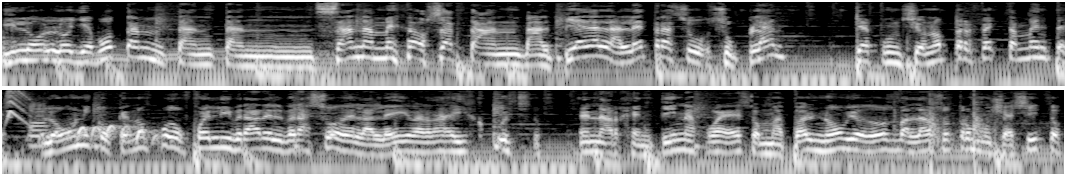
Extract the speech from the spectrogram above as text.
Y lo, lo llevó tan, tan, tan sanamente, o sea, tan al pie de la letra su, su plan que funcionó perfectamente. Lo único que no pudo fue librar el brazo de la ley, ¿verdad? Hijo, en Argentina fue eso, mató al novio de dos balazos, otro muchachito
